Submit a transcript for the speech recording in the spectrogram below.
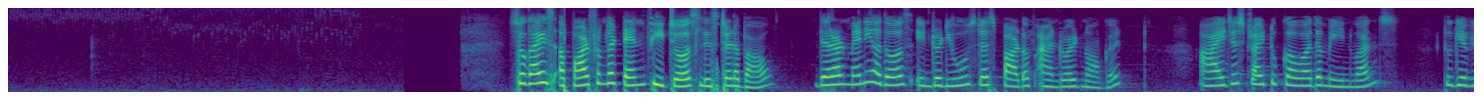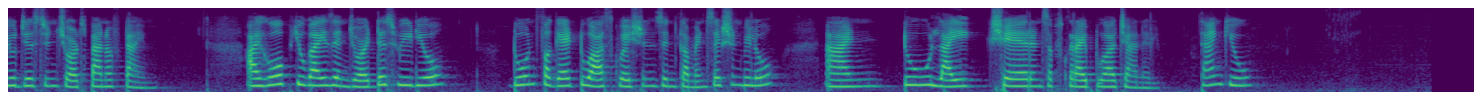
So guys apart from the 10 features listed above there are many others introduced as part of Android Nougat. I just tried to cover the main ones to give you just in short span of time. I hope you guys enjoyed this video. Don't forget to ask questions in comment section below and do like, share and subscribe to our channel. Thank you.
